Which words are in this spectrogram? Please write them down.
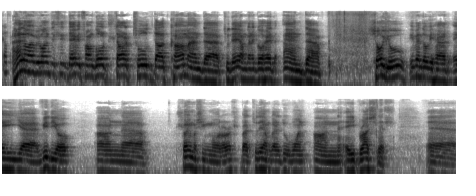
Hello everyone, this is David from goldstartool.com and uh, today I'm going to go ahead and uh, show you, even though we had a uh, video on uh, sewing machine motors, but today I'm going to do one on a brushless uh,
